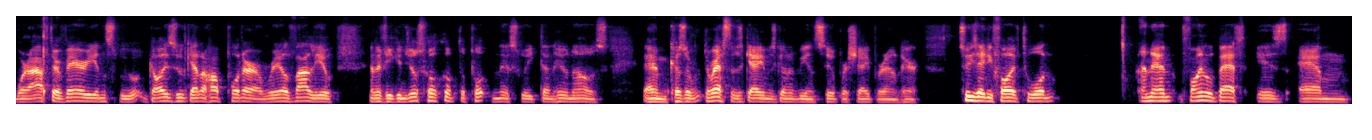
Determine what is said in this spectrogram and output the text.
we're after variance. We, guys who get a hot putter are real value. And if he can just hook up the putting this week, then who knows? Um, because the rest of his game is going to be in super shape around here. So he's 85 to 1. And then final bet is um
